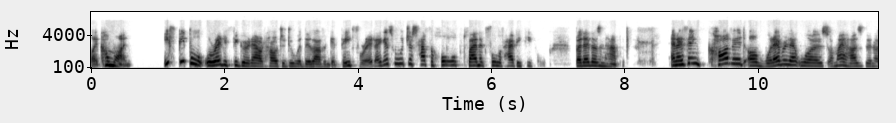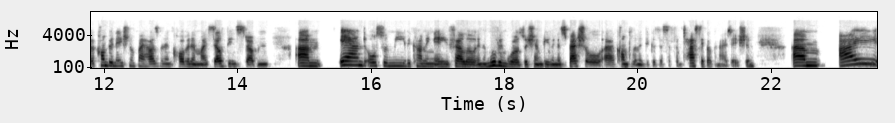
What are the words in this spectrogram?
like come on if people already figured out how to do what they love and get paid for it i guess we would just have the whole planet full of happy people. But that doesn't happen. And i think covid or whatever that was or my husband or a combination of my husband and covid and myself being stubborn um, and also me becoming a fellow in the MovingWorlds which i'm giving a special uh, compliment because it's a fantastic organization um, I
